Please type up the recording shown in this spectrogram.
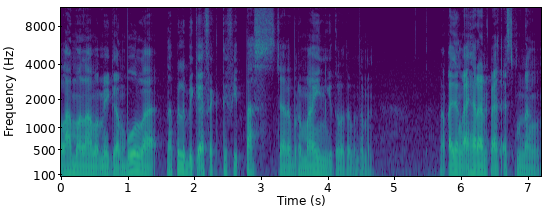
lama-lama megang bola tapi lebih ke efektivitas cara bermain gitu loh teman-teman. Makanya nggak heran PSS menang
